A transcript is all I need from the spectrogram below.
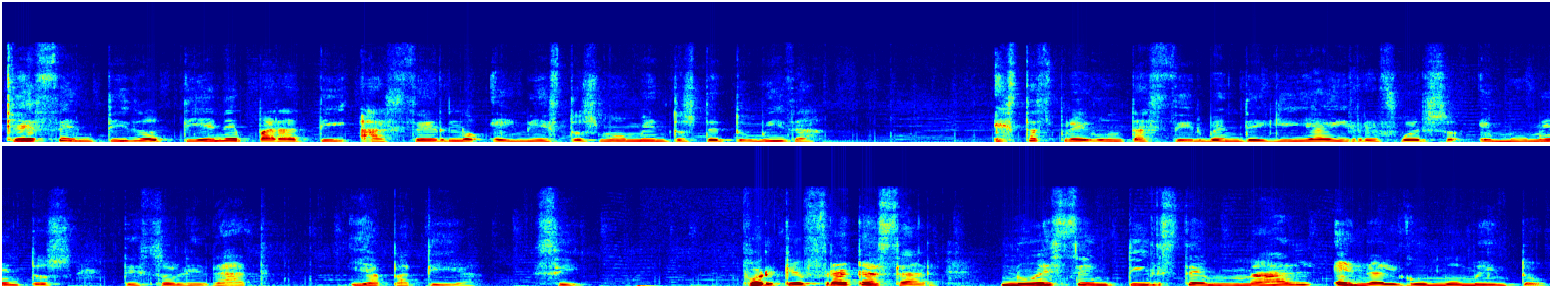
¿Qué sentido tiene para ti hacerlo en estos momentos de tu vida? Estas preguntas sirven de guía y refuerzo en momentos de soledad y apatía, sí. Porque fracasar no es sentirse mal en algún momento.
